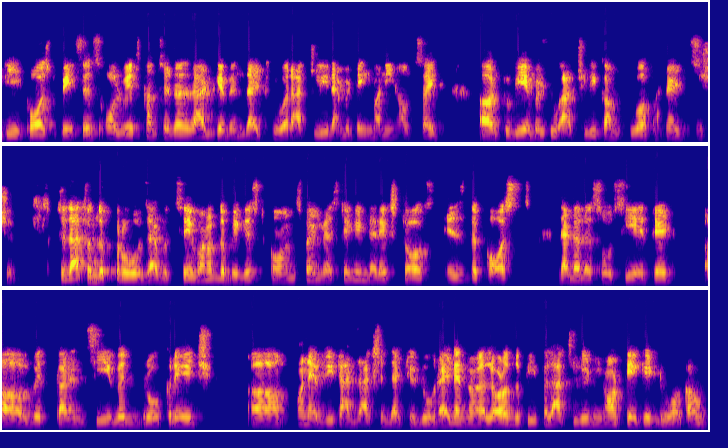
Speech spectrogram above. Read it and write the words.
pre-cost basis. Always consider that given that you are actually remitting money outside uh, to be able to actually come to a final decision. So that's on the pros. I would say one of the biggest cons for investing in direct stocks is the costs that are associated uh, with currency, with brokerage, uh, on every transaction that you do, right? And a lot of the people actually do not take into account.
